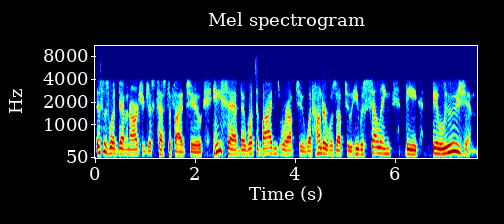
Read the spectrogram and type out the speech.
this is what Devon Archer just testified to. He said that what the Bidens were up to, what Hunter was up to, he was selling the illusion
